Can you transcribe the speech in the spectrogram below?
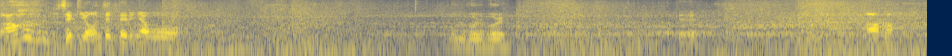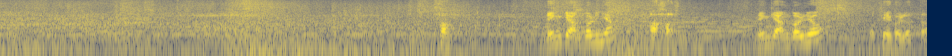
아 이 새끼 언제 때리냐고 물 물 물 오케이 아하 타. 냉기 안 걸리냐? 아하. 냉기 안 걸려? 오케이 걸렸다.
